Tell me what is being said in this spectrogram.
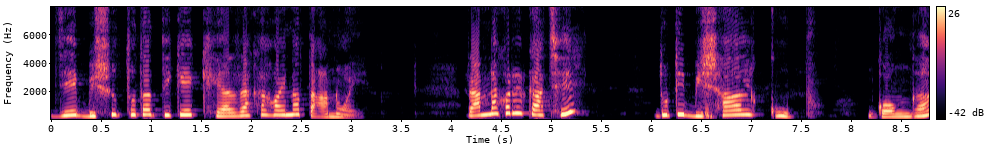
যে বিশুদ্ধতার দিকে খেয়াল রাখা হয় না তা নয়। রান্নাঘরের কাছে দুটি বিশাল কূপ, গঙ্গা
